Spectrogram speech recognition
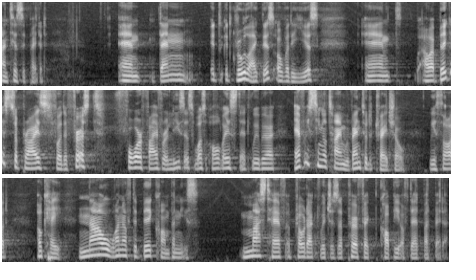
anticipated. And then it, it grew like this over the years. And our biggest surprise for the first four or five releases was always that we were, every single time we went to the trade show, we thought, okay, now one of the big companies must have a product which is a perfect copy of that but better.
